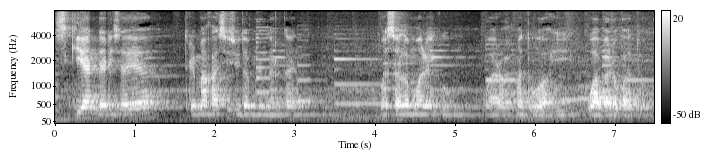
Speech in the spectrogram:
Sekian dari saya. Terima kasih sudah mendengarkan. Wassalamualaikum warahmatullahi wabarakatuh.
